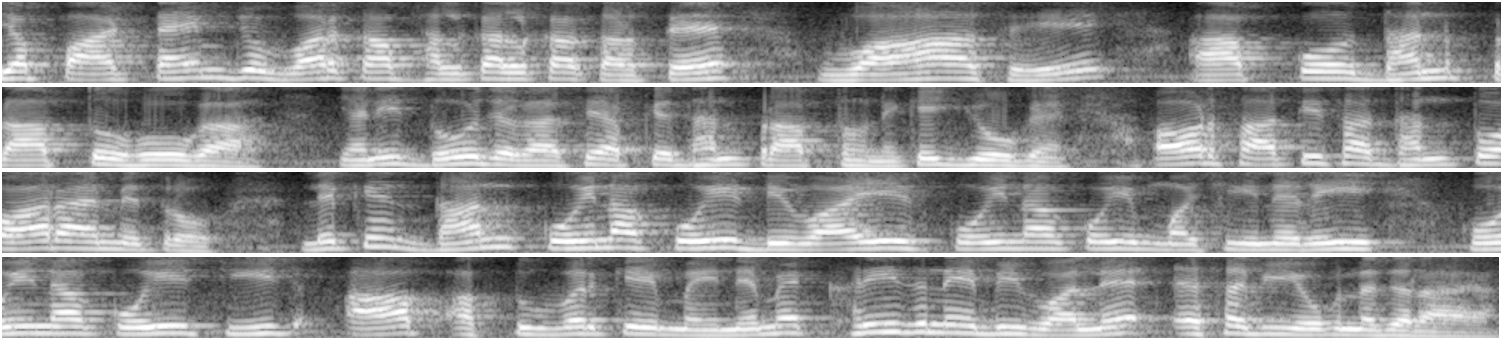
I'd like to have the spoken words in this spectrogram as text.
या पार्ट टाइम जो वर्क आप हल्का हल्का करते हैं, वहाँ से आपको धन प्राप्त होगा। यानी दो जगह से आपके धन प्राप्त होने के योग हैं। और साथ ही साथ धन तो आ रहा है मित्रों, लेकिन धन कोई ना कोई डिवाइस कोई ना कोई मशीनरी कोई ना कोई चीज़ आप अक्टूबर के महीने में खरीदने भी वाले हैं, ऐसा भी योग नज़र आया।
